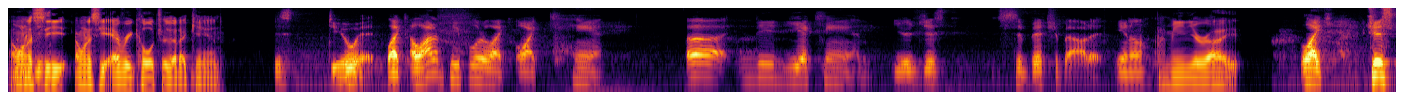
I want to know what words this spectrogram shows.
I want to see I want to see every culture that I can. Just do it. Like a lot of people are like, "Oh, I can't." Uh, dude, you can. You're just a bitch about it, you know. I mean, you're right. like just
